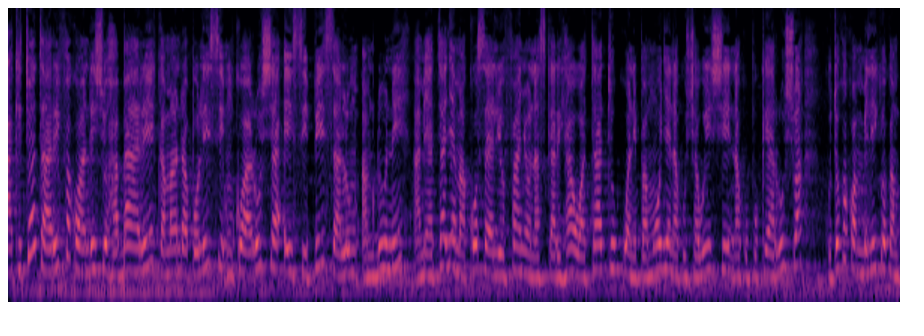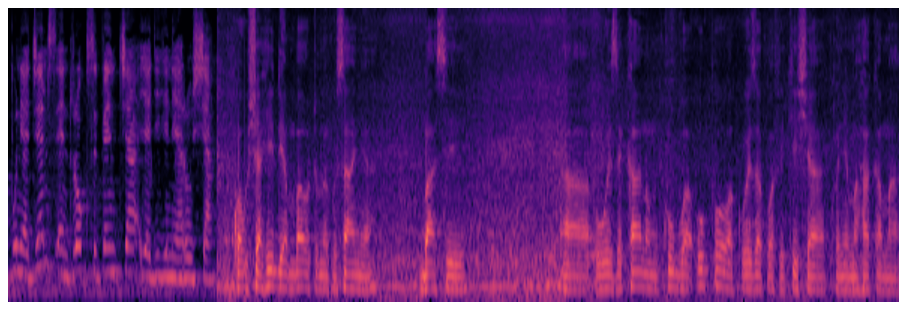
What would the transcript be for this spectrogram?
Akitoa taarifa kwa waandishi wa habari, kamanda wa polisi mkoa wa Arusha ACP Salum Amduni ameyataja makosa yaliyofanywa na askari hao watatu kuwa ni pamoja na kushawishi na kupokea rushwa kutoka kwa mmiliki wa kampuni ya James and Rocks Venture ya jijini Arusha. Kwa ushahidi ambao tumekusanya, basi uh, uwezekano mkubwa upo wa kuweza kuwafikisha kwenye mahakama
